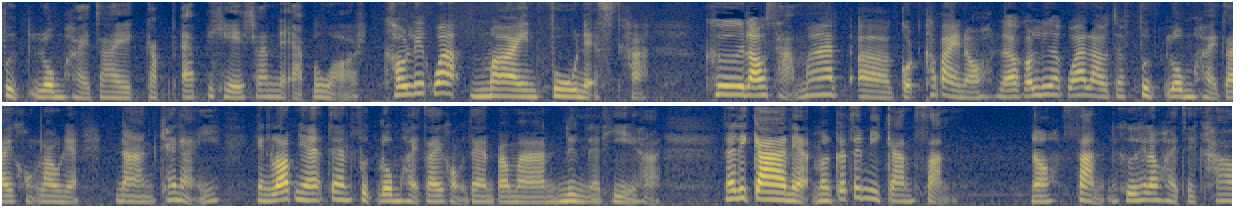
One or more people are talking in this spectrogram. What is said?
ฝึกลมหายใจกับแอปพลิเคชันใน Apple Watch เขาเรียกว่า mindfulness ค่ะ คือเราสามารถกดเข้าไปเนาะแล้วก็เลือกว่าเราจะฝึกลมหายใจของเราเนี่ยนานแค่ไหน อย่างรอบนี้แจนฝึกลมหายใจของแจนประมาณ 1 นาทีค่ะ นาฬิกาเนี่ยมันก็จะมีการสั่นเนาะสั่นคือให้เราหายใจเข้า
